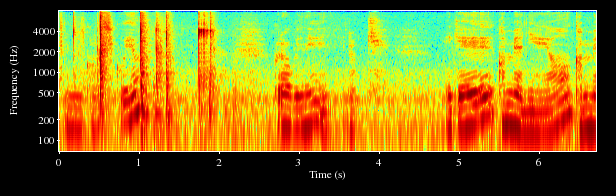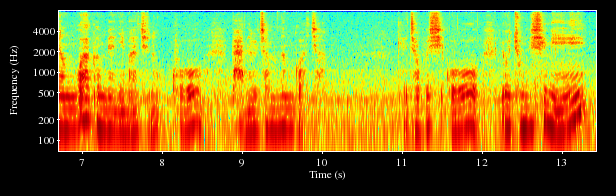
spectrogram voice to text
선을 그으시고요. 그러고는 이렇게 이게 겉면이에요. 겉면과 겉면이 마주 놓고 반을 접는 거죠. 이렇게 접으시고 요 중심에 자,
